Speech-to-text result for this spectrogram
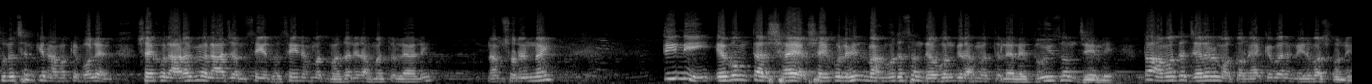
শুনেছেন কিনা আমাকে বলেন? শেখুল আরবি আল আজম সৈয়দ হোসেন আহমদ মাদানী রহমতুল্লাহ আলী নাম শোনেন নাই? তিনি এবং তার শায়েখ শেখুল হিন্দ মাহমুদ হাসান দেওবন্দি রহমতুল্লাহ আলী দুইজন জেলে। তা আমাদের জেলের মতন, একেবারে নির্বাসনে,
